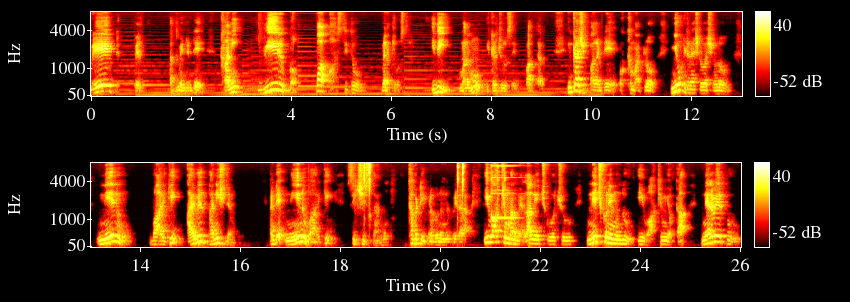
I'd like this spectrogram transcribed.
great wealth అర్థం ఏంటంటే కానీ వీరు గొప్ప ఆస్తితో వెనక్కి వస్తారు. ఇది మనము ఇక్కడ చూసే వాగ్దానం. ఇంకా చెప్పాలంటే ఒక్క మాటలో న్యూ ఇంటర్నేషనల్ వర్షన్లో నేను వారికి ఐ విల్ పనిష్ దెమ్ అంటే నేను వారికి శిక్షిస్తాను. కాబట్టి ప్రభు ప్రభునందు ప్రియులరా ఈ వాక్యం మనం ఎలా నేర్చుకోవచ్చు? నేర్చుకునే ముందు ఈ వాక్యం యొక్క నెరవేర్పు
